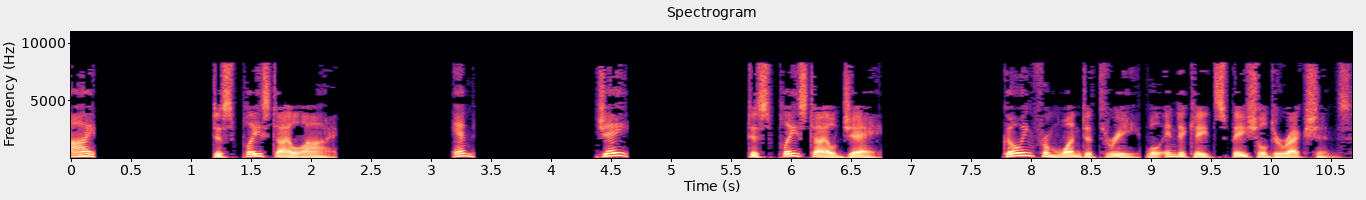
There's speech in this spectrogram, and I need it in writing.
i display style i and j display style j Going from 1 to 3 will indicate spatial directions.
